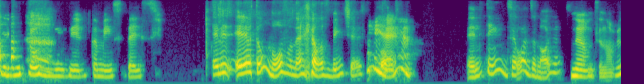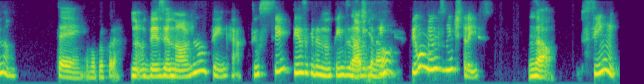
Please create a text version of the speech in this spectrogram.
Queria um showzinho dele também, se desse. Ele, ele é tão novo, né? Aquelas bem tias. É? Ele tem, sei lá, 19 anos? Não, 19 não. Tem, eu vou procurar. Não, 19 não tem, cara. Tenho certeza que ele não tem 19. Acho que não? pelo menos 23. Não. Sim.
